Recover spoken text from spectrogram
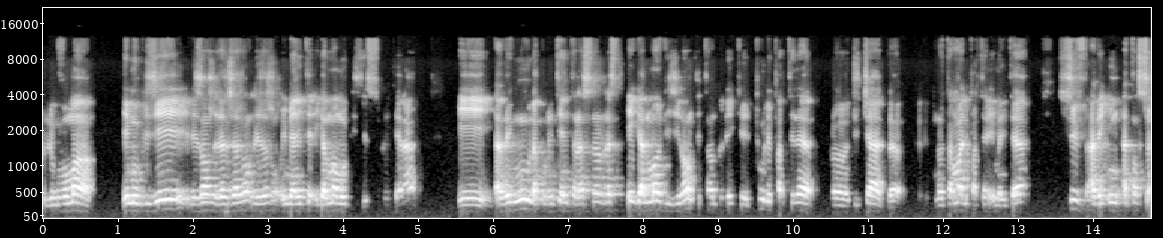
le gouvernement est mobilisé, les agents, les agents, humanitaires également mobilisés sur le terrain. Et avec nous, la communauté internationale reste également vigilante, étant donné que tous les partenaires euh, du Tchad, notamment les partenaires humanitaires, suivent avec une attention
